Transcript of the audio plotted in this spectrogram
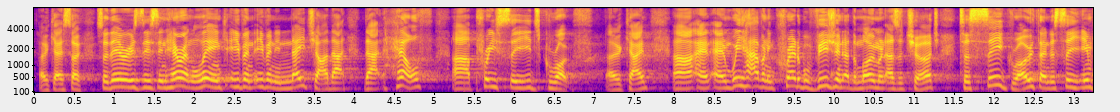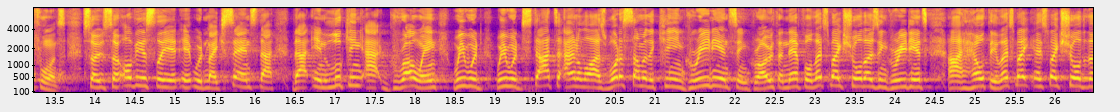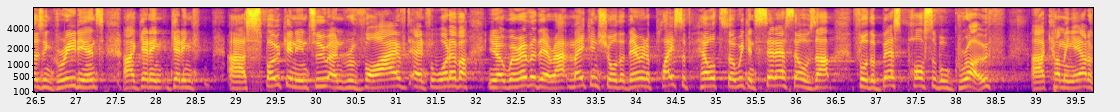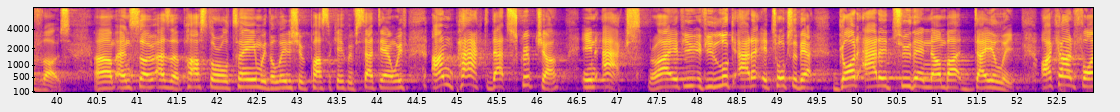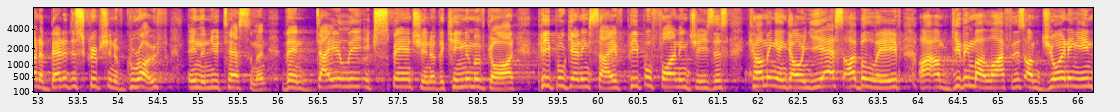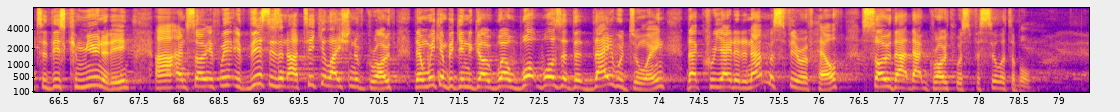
Okay, so, so there is this inherent link, even, even in nature, that, that health uh, precedes growth okay? Uh, and, and we have an incredible vision at the moment as a church to see growth and to see influence. So, so obviously, it, it would make sense that, that in looking at growing, we would, we would start to analyze what are some of the key ingredients in growth, and therefore, let's make sure those ingredients are healthy. Let's make, let's make sure that those ingredients are getting, getting uh, spoken into and revived, and for whatever, you know, wherever they're at, making sure that they're in a place of health so we can set ourselves up for the best possible growth uh, coming out of those. Um, and so, as a pastoral team with the leadership of Pastor Keith, we've sat down, we've unpacked that scripture in Acts, right? If you, if you look at it, it talks about God added to their number daily. I can't find a better description of growth in the New Testament than daily expansion of the kingdom of God, people getting saved, people finding Jesus, coming and going, Yes, I believe, I, am giving my life for this, I'm joining into this community. Uh, and so, if, we, if this is an articulation of growth, then we can begin to go, well, what was it that they were doing that created an atmosphere of health so that that growth was facilitable?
